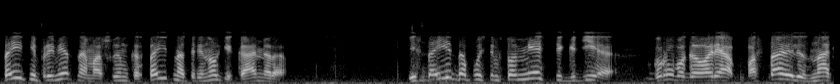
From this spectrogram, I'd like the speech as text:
стоит неприметная машинка, стоит на треноге камера. И стоит, допустим, в том месте, где, грубо говоря, поставили знак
